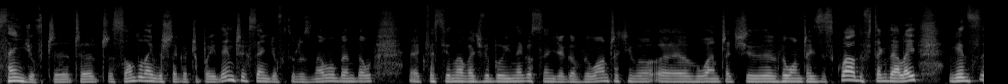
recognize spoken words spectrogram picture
sędziów, czy, czy, czy Sądu Najwyższego, czy pojedynczych sędziów, którzy znowu będą e, kwestionować wybór innego sędziego, wyłączać, e, wyłączać, e, wyłączać ze składów i tak dalej. Więc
